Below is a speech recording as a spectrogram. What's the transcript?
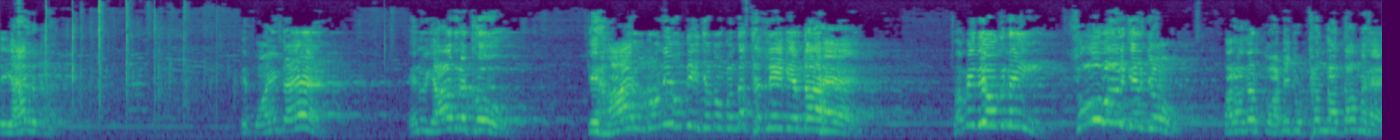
ये याद रखना ਇਹ ਪੁਆਇੰਟ ਹੈ ਇਹਨੂੰ ਯਾਦ ਰੱਖੋ ਕਿ ਹਾਰ ਉਦੋਂ ਨਹੀਂ ਹੁੰਦੀ ਜਦੋਂ ਬੰਦਾ ਥੱਲੇ ਗਿਰਦਾ ਹੈ ਸਮਝਦੇ ਹੋ ਕਿ ਨਹੀਂ 100 ਵਾਰ ਗਿਰ ਜਾਓ ਪਰ ਅਗਰ ਤੁਹਾਡੇ 'ਚ ਉੱਠਣ ਦਾ ਦਮ ਹੈ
